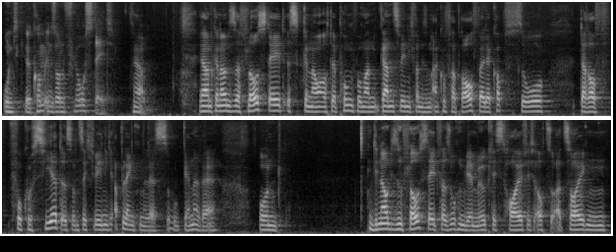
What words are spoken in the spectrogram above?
und äh, komme in so einen Flow-State. Ja. Ja, und genau dieser Flow-State ist genau auch der Punkt, wo man ganz wenig von diesem Akku verbraucht, weil der Kopf so darauf fokussiert ist und sich wenig ablenken lässt, so generell. Und genau diesen Flow-State versuchen wir möglichst häufig auch zu erzeugen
